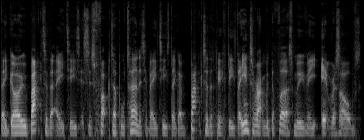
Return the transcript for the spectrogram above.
they go back to the 80s it's this fucked up alternative 80s they go back to the 50s they interact with the first movie it resolves.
